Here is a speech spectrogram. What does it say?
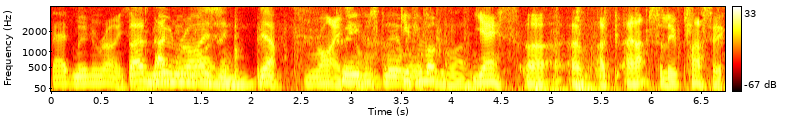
bad, bad Moon and Rising. Bad Bad Moon, Moon Rising. Rising. Yeah. Right. Creedence I'll Clearwater give you a, yes, uh, a, a, an absolute classic.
